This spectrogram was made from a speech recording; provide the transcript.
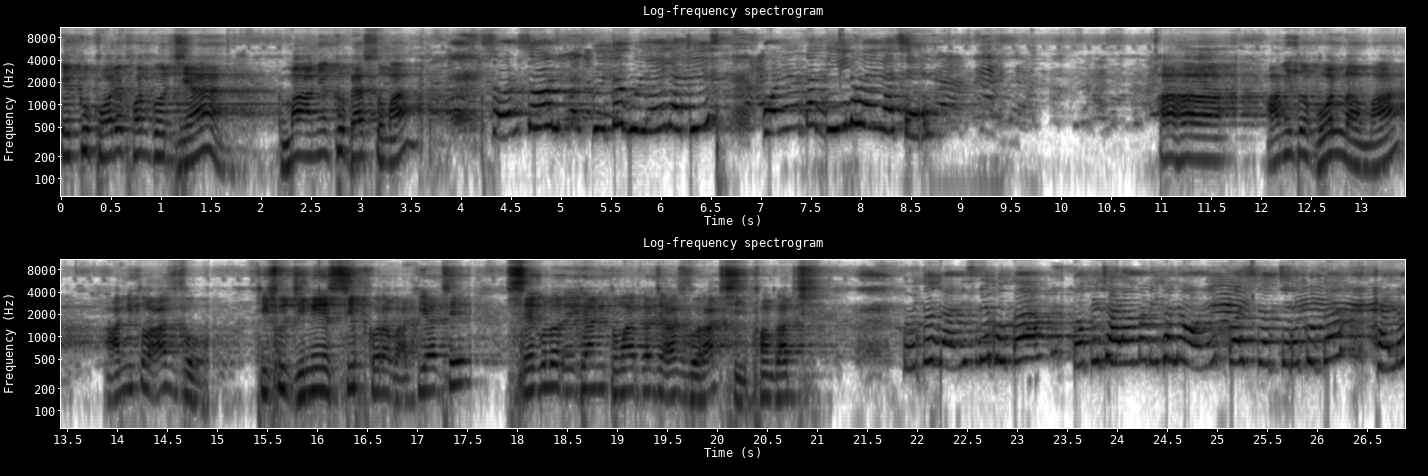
একটু পরে ফোন করছি হ্যাঁ? মা আমি একটু ব্যস্ত মা। শোন শোন তুই তো ভুলেই গেছিস। পনেরোটা দিন হয়ে গেছে। আহা আমি তো বললাম মা আমি তো আসব। কিছু জিনিস শিফট করা বাকি আছে সেগুলো রেখে আমি তোমার কাছে আসব। রাখছি ফোন রাখছি। তুই তো জানিস রে খোকা তোকে ছাড়া আমার এখানে অনেক কষ্ট হচ্ছে রে খোকা। হ্যালো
